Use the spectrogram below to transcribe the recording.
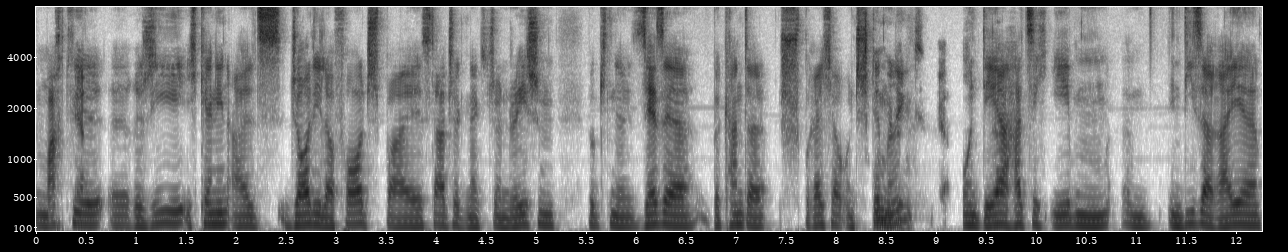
macht viel ja. Regie. Ich kenne ihn als Jordi LaForge bei Star Trek Next Generation wirklich eine sehr, sehr bekannter Sprecher und Stimme. Unbedingt, ja. Und der hat sich eben ähm, in dieser Reihe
